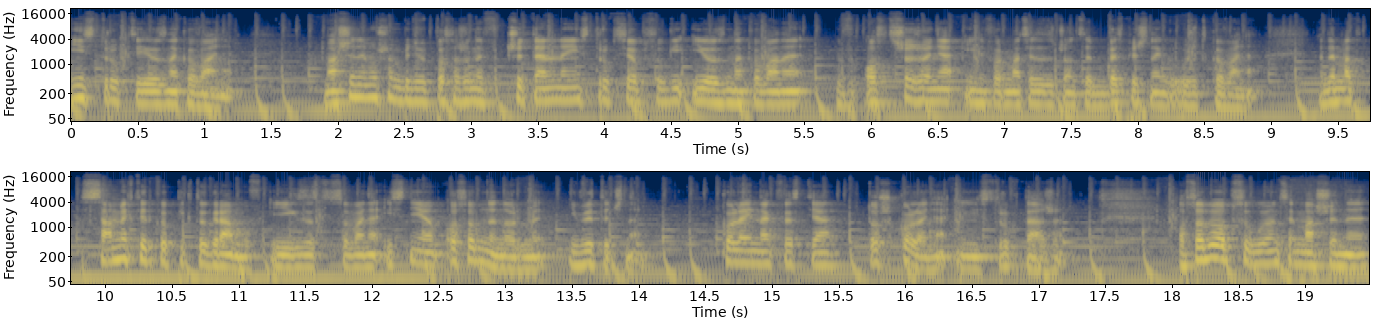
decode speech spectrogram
instrukcje i oznakowanie. Maszyny muszą być wyposażone w czytelne instrukcje obsługi i oznakowane w ostrzeżenia i informacje dotyczące bezpiecznego użytkowania. Na temat samych tylko piktogramów i ich zastosowania istnieją osobne normy i wytyczne. Kolejna kwestia to szkolenia i instruktaże. Osoby obsługujące maszyny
